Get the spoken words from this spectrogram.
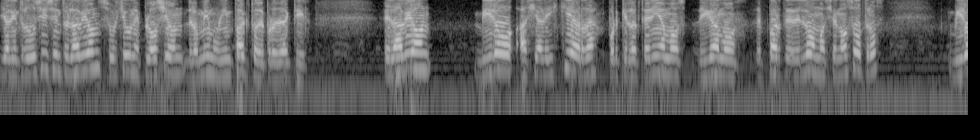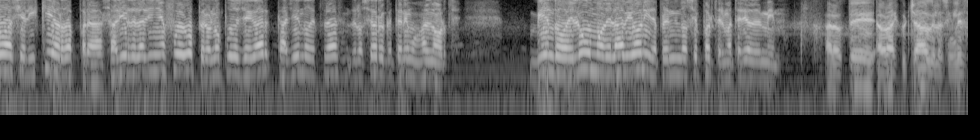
y al introducirse entre el avión surgió una explosión de los mismos impactos del proyectil. El avión viró hacia la izquierda porque lo teníamos, digamos, de parte del lomo hacia nosotros viró hacia la izquierda para salir de la línea de fuego, pero no pudo llegar cayendo detrás de los cerros que tenemos al norte, viendo el humo del avión y desprendiéndose parte del material del mismo. Ahora, usted habrá escuchado que los ingleses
